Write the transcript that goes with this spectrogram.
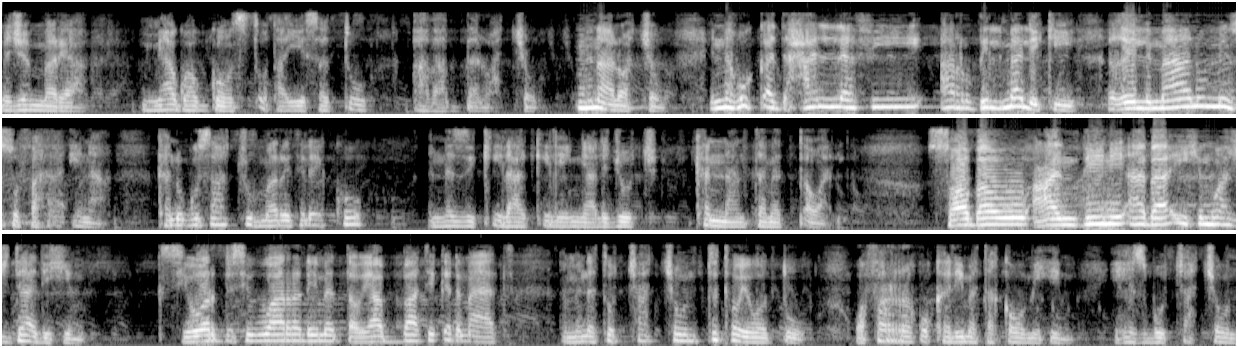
መጀመሪያ የሚያጓጓውን ስጦታ እየሰጡ አባበሏቸው። ምን አሏቸው? እነሁ ቀድ ሐለ ፊ አርድ ልመሊኪ ግልማኑ ምን ሱፈሃኢና። ከንጉሳችሁ መሬት ላይ እኮ እነዚህ ቂላቂል የኛ ልጆች ከእናንተ መጠዋል ሶበው አን ዲኒ አባኢህም ወአጅዳድህም ሲወርድ ሲዋረድ የመጣው የአባት የቅድማያት እምነቶቻቸውን ትተው የወጡ ወፈረቁ ከሊመተ ቀውሚህም የህዝቦቻቸውን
